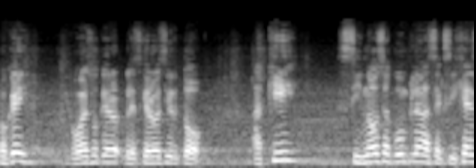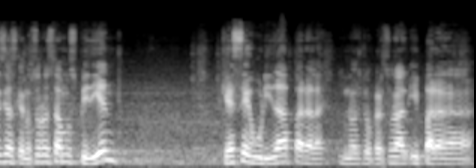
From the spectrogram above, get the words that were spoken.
¿Ok? Con eso quiero- les quiero decir todo. Aquí, si no se cumplen las exigencias que nosotros estamos pidiendo, que es seguridad para nuestro personal y para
